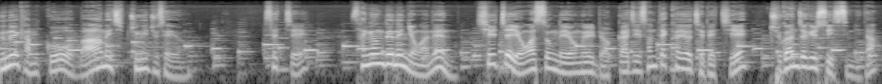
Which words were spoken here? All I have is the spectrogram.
눈을 감고 마음에 집중해 주세요. 셋째, 상영되는 영화는 실제 영화 속 내용을 몇 가지 선택하여 재배치해 주관적일 수 있습니다.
